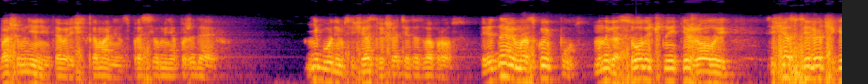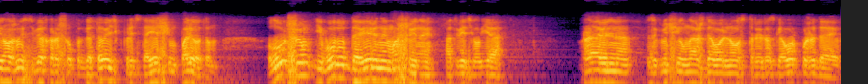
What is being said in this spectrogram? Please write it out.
Ваше мнение, товарищ Командин, спросил меня Пожидаев. Не будем сейчас решать этот вопрос. Перед нами морской путь, многосуточный, тяжелый. Сейчас все летчики должны себя хорошо подготовить к предстоящим полетам. Лучшим и будут доверены машины, ответил я. Правильно, заключил наш довольно острый разговор Пожидаев.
